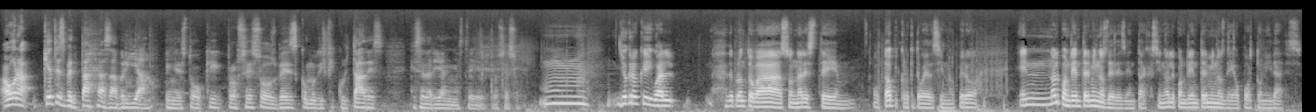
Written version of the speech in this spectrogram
Ahora, ¿qué desventajas habría en esto? ¿Qué procesos ves como dificultades que se darían en este proceso? Mm, yo creo que igual de pronto va a sonar este utópico lo que te voy a decir, ¿no? Pero no le pondría en términos de desventajas, sino le pondría en términos de oportunidades.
